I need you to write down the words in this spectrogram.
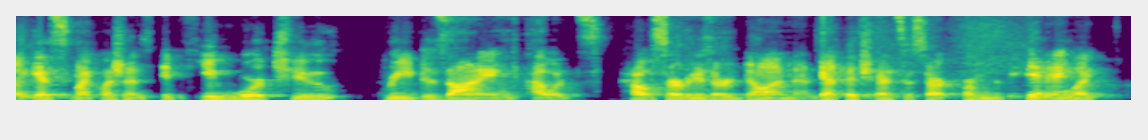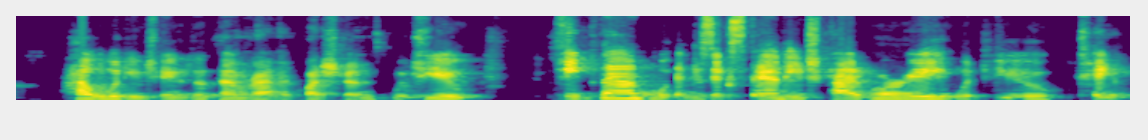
I guess my question is, if you were to redesign how it's how surveys are done and get the chance to start from the beginning, like how would you change the demographic questions? Would you keep them and just expand each category? Would you take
